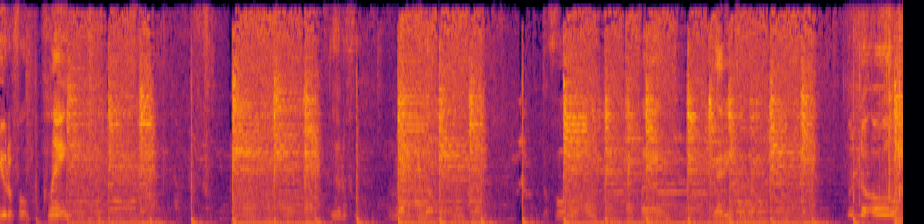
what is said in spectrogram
Beautiful, clean. Beautiful, ready to go. Beautiful, clean, ready to go. With the old.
